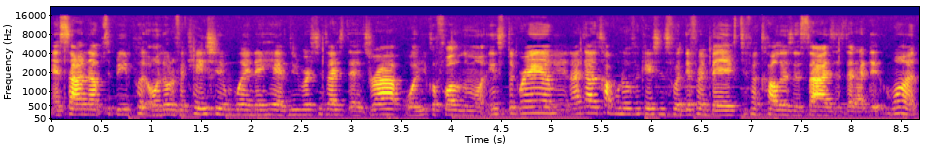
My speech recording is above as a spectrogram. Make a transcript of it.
and sign up to be put on notification when they have new merchandise that drop or you can follow them on Instagram. And I got a couple notifications for different bags, different colors and sizes that I didn't want.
